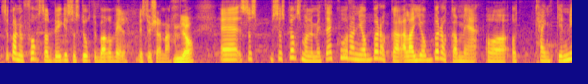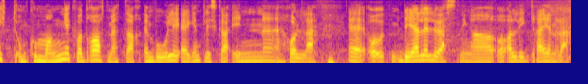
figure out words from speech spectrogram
så kan du fortsatt bygge så stort du bare vil, hvis du skjønner. Ja. Eh, så, så spørsmålet mitt er hvordan jobber dere, eller jobber dere med å, å tenke nytt om hvor mange kvadratmeter en bolig egentlig skal inneholde? Eh, og deleløsninger og alle de greiene der.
